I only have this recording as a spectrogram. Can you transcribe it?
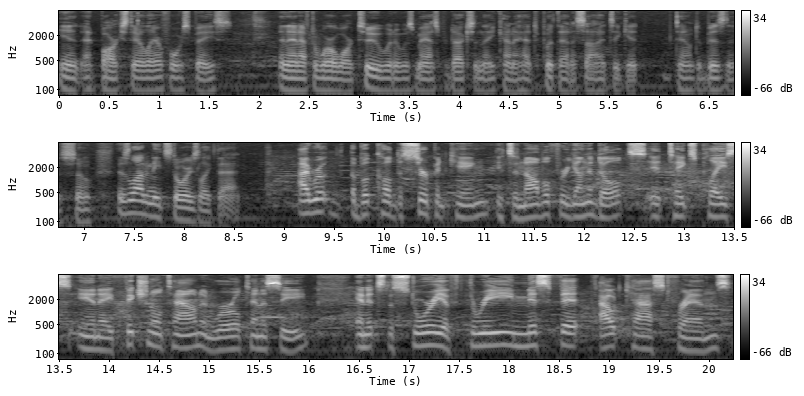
in, at Barksdale Air Force Base. And then after World War II, when it was mass production, they kind of had to put that aside to get down to business. So there's a lot of neat stories like that. I wrote a book called The Serpent King. It's a novel for young adults. It takes place in a fictional town in rural Tennessee, and it's the story of three misfit outcast friends.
